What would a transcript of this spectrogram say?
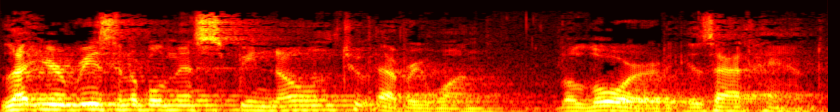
Let your reasonableness be known to everyone. The Lord is at hand.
